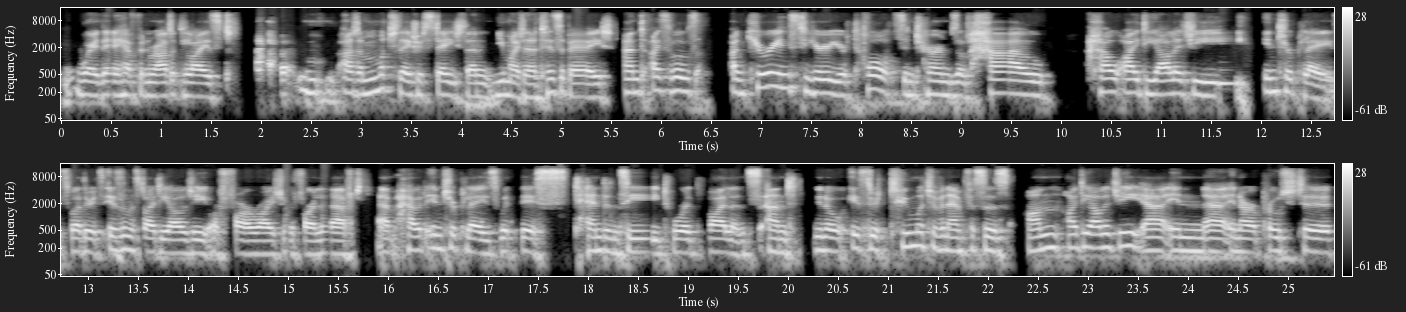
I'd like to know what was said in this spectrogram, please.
where they have been radicalized uh, at a much later stage than you might anticipate. And I suppose I'm curious to hear your thoughts in terms of how how ideology interplays, whether it's Islamist ideology or far right or far left, um, how it interplays with this tendency towards violence. And you know, is there too much of an emphasis on ideology uh, in uh, in our approach to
